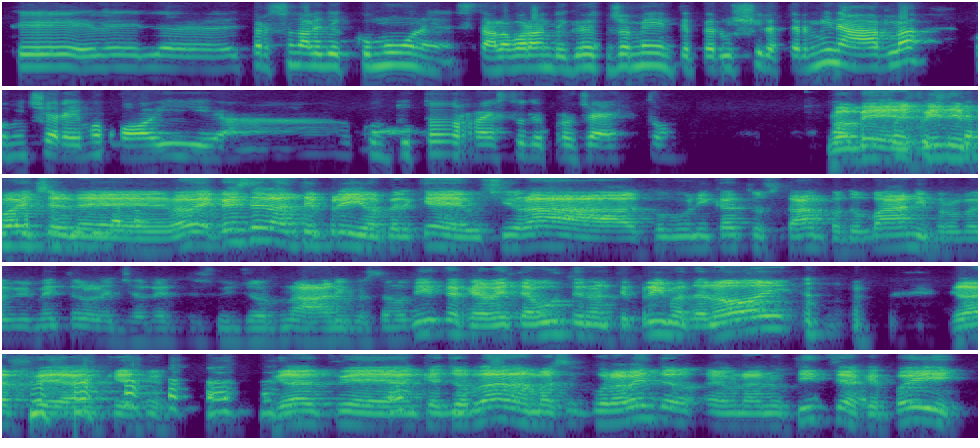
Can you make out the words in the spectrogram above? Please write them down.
che il, personale del comune sta lavorando egregiamente per riuscire a terminarla, cominceremo poi uh, con tutto il resto del progetto. Va bene, quindi poi ce n'è. Vabbè, questa è l'anteprima perché uscirà il comunicato stampa domani, probabilmente lo leggerete sui giornali questa notizia che avete avuto in anteprima da noi. grazie, anche, grazie anche a Giordana, ma sicuramente è una notizia che poi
